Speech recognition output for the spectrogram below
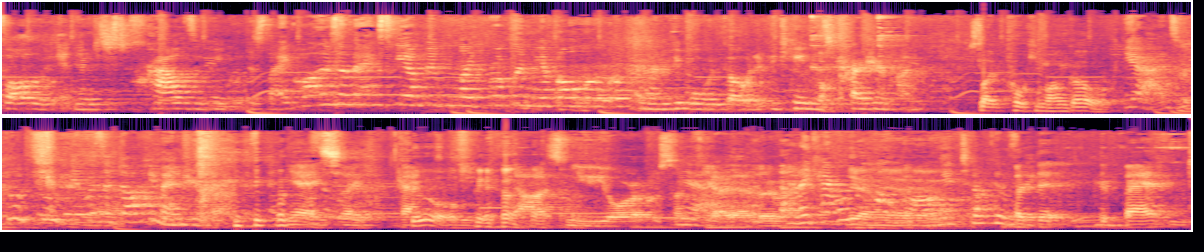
following it, and there was just crowds of people just like, oh, there's a Banksy up in like Brooklyn, we have all over, and then people would go, and it became this treasure hunt. It's like Pokemon Go. Yeah, it's a cool thing. There was a documentary it. Yeah, it's like Cool. that's New York or something Yeah. like that. And I can't remember Yeah, how yeah, long yeah. it took. It was But like, the, the bad,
